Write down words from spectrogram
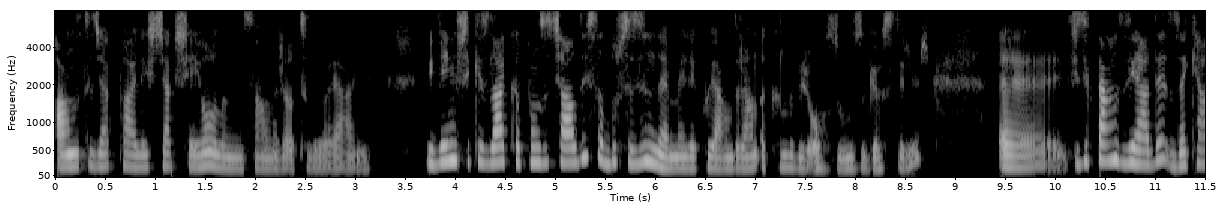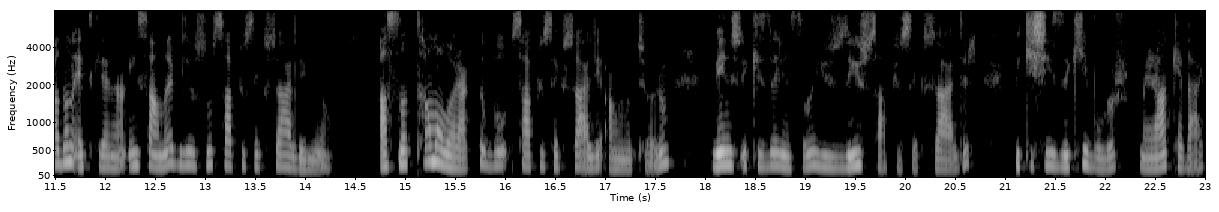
anlatacak, paylaşacak şeyi olan insanlara atılıyor yani. Bir Venüs ikizler kapınızı çaldıysa bu sizin de melek uyandıran akıllı bir olduğunuzu gösterir. Ee, fizikten ziyade zekadan etkilenen insanlara biliyorsunuz sapyoseksüel deniyor. Aslında tam olarak da bu sapyoseksüelliği anlatıyorum. Venüs ikizler insanı %100 sapyoseksüeldir. Bir kişiyi zeki bulur, merak eder,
